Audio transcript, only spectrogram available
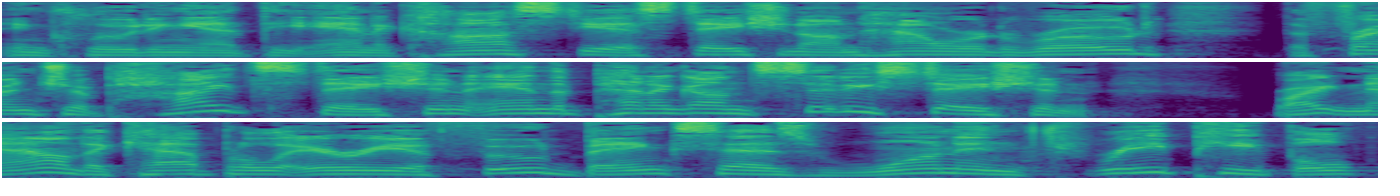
including at the Anacostia station on Howard Road, the Friendship Heights station, and the Pentagon City station. Right now, the Capital Area Food Bank says one in three people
